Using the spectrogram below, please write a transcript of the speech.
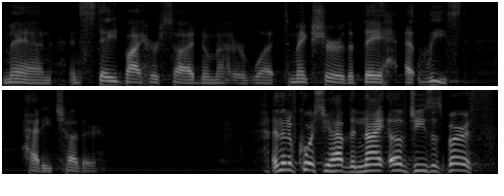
man and stayed by her side no matter what to make sure that they at least had each other. And then, of course, you have the night of Jesus' birth.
